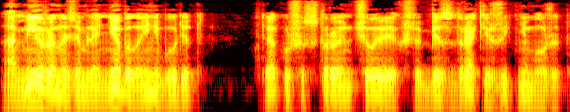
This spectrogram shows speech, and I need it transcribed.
А мира на земле не было и не будет. Так уж устроен человек, что без драки жить не может.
